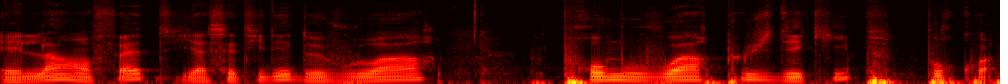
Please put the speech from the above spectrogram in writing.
Et là, en fait, il y a cette idée de vouloir promouvoir plus d'équipes. Pourquoi?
